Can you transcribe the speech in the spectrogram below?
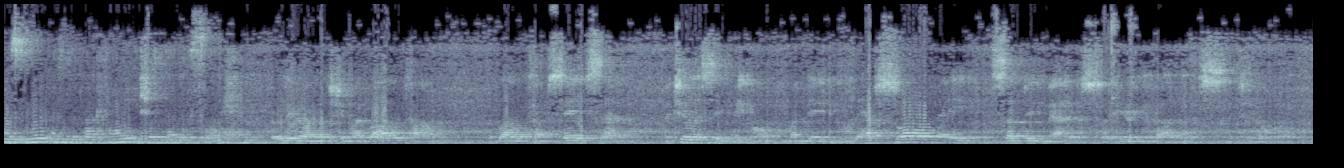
Az Úr, az Úr baktái és az szolgáló. Earlier on the Srimad Bhagavatam, the Bhagavatam states that materialistic people, mundane people, they have so many subject matters for hearing about this material world.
